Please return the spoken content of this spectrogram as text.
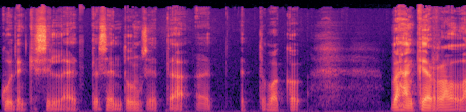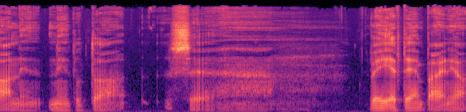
kuitenkin silleen, että sen tunsi, että, että, että vaikka vähän kerrallaan, niin, niin tota, se vei eteenpäin ja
